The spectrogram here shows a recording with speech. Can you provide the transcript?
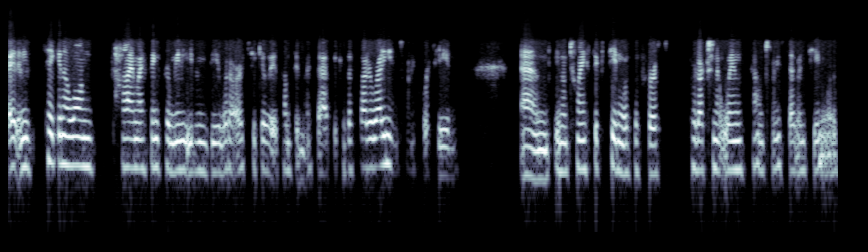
and it's taken a long time I think for me to even be able to articulate something like that because I started writing it in 2014, and you know 2016 was the first production at Williamstown. 2017 was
